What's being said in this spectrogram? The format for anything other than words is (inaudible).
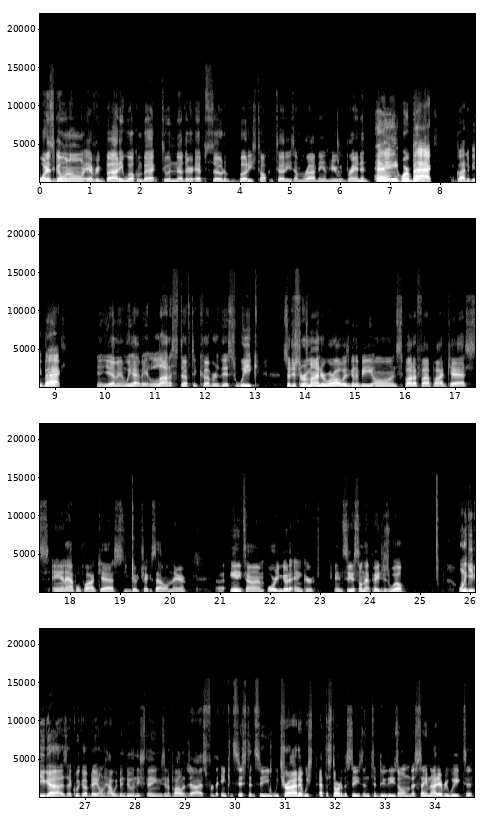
What is going on, everybody? Welcome back to another episode of Buddies Talking Tutties. I'm Rodney. I'm here with Brandon. Hey, we're back. Glad to be back. And yeah, man, we have a lot of stuff to cover this week. So just a reminder, we're always going to be on Spotify podcasts and Apple podcasts. You can go check us out on there uh, anytime, or you can go to Anchor and see us on that page as well want to give you guys a quick update on how we've been doing these things and apologize for the inconsistency. We tried at we at the start of the season to do these on the same night every week to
